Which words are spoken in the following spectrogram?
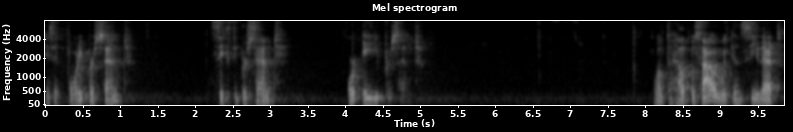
Is it 40%, 60%, or 80%? Well, to help us out, we can see that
